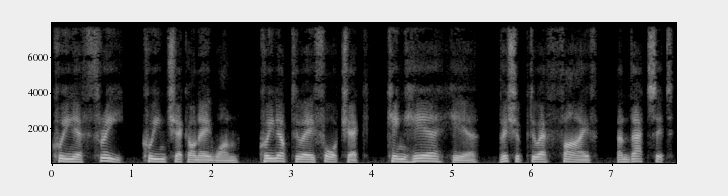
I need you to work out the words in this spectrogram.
queen f3, queen check on a1, queen up to a4 check, king here, here, bishop to f5, and that's it,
